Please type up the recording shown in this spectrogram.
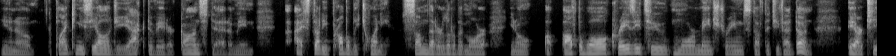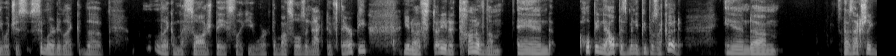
you know, applied kinesiology, activator, Gonstead. I mean, I studied probably twenty. Some that are a little bit more, you know, off the wall crazy to more mainstream stuff that you've had done ART which is similar to like the like a massage base like you work the muscles in active therapy you know i've studied a ton of them and hoping to help as many people as i could and um i was actually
